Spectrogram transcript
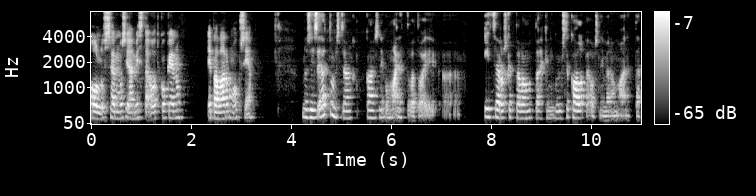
ollut semmosia, mistä oot kokenut epävarmuuksia? No siis ehdottomasti on myös niinku mainittava toi äh, itse ruskettava, mutta ehkä niinku just se kalpeus nimenomaan, että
